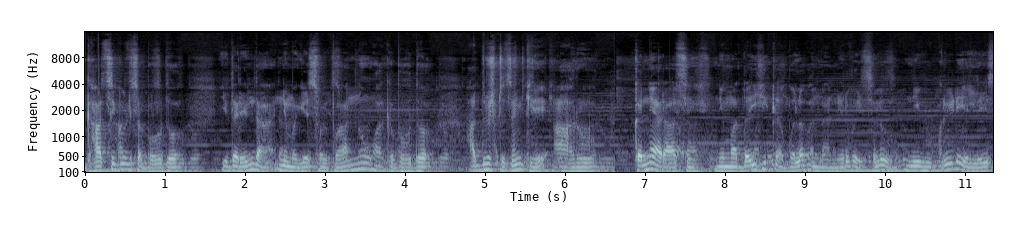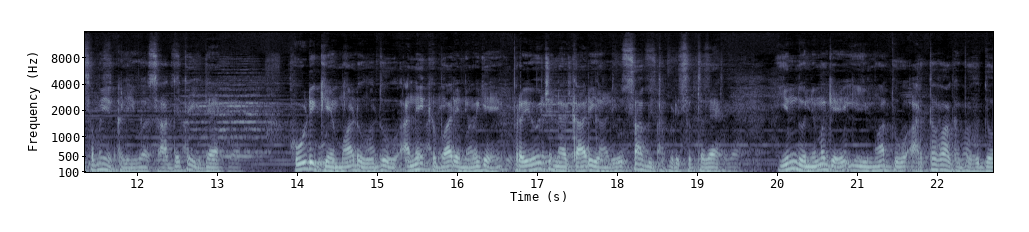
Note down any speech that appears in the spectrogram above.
ಘಾಸಿಗೊಳಿಸಬಹುದು. ಇದರಿಂದ ನಿಮಗೆ ಸ್ವಲ್ಪ ನೋವಾಗಬಹುದು. ಅದೃಷ್ಟ ಸಂಖ್ಯೆ ಆರು. ಕನ್ಯಾ ರಾಶಿ, ನಿಮ್ಮ ದೈಹಿಕ ಬಲವನ್ನು ನಿರ್ವಹಿಸಲು ನೀವು ಕ್ರೀಡೆಯಲ್ಲಿ ಸಮಯ ಕಳೆಯುವ ಸಾಧ್ಯತೆ ಇದೆ. ಹೂಡಿಕೆ ಮಾಡುವುದು ಅನೇಕ ಬಾರಿ ನಿಮಗೆ ಪ್ರಯೋಜನಕಾರಿ ಎಂದು ಸಾಬೀತುಪಡಿಸುತ್ತದೆ. ಇಂದು ನಿಮಗೆ ಈ ಮಾತು ಅರ್ಥವಾಗಬಹುದು,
